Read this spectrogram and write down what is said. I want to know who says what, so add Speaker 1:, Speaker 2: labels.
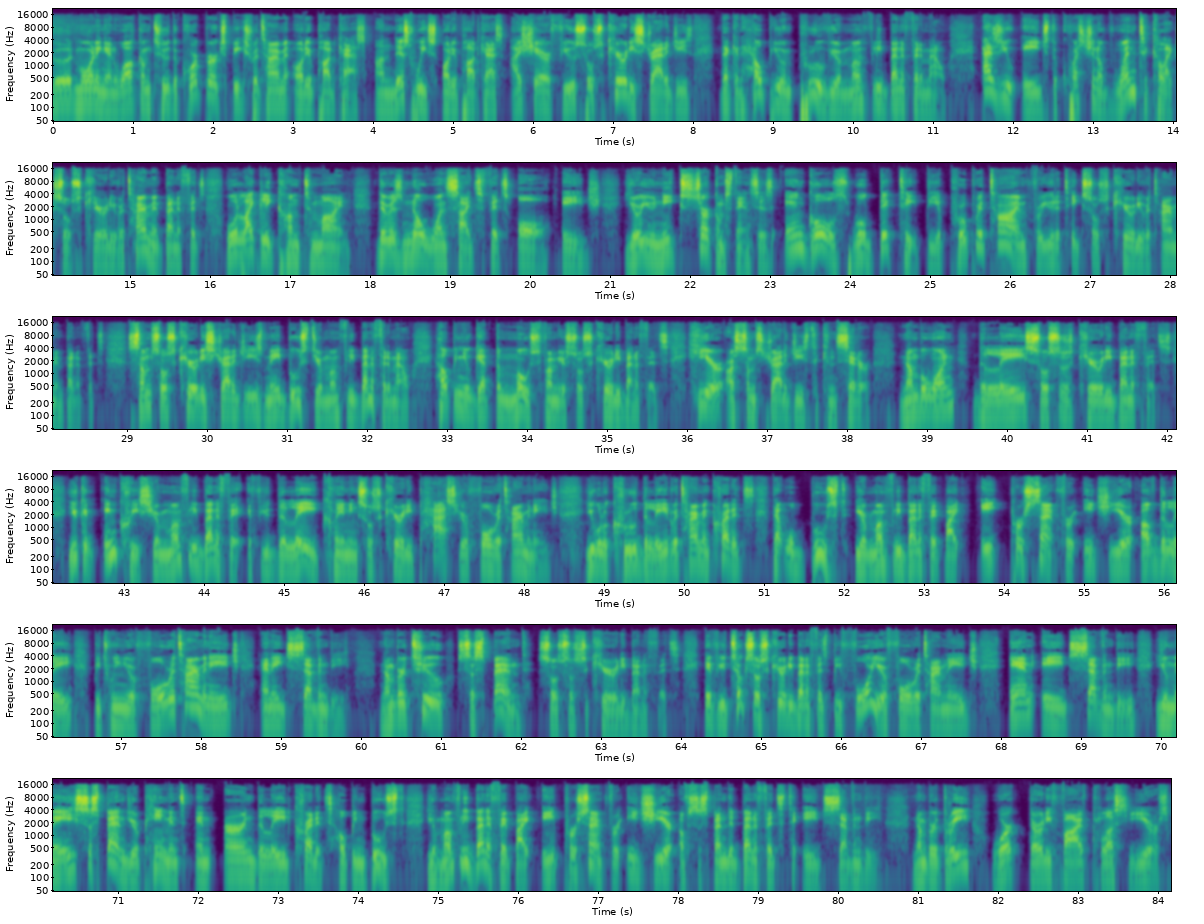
Speaker 1: Good morning and welcome to the Cortburg Speaks Retirement audio podcast. On this week's audio podcast, I share a few Social Security strategies that can help you improve your monthly benefit amount. As you age, the question of when to collect Social Security retirement benefits will likely come to mind. There is no one size fits all age. Your unique circumstances and goals will dictate the appropriate time for you to take Social Security retirement benefits. Some Social Security strategies may boost your monthly benefit amount, helping you get the most from your Social Security benefits. Here are some strategies to consider. Number one, delay Social Security benefits. You can increase your monthly benefit if you delay claiming Social Security past your full retirement age. You will accrue delayed retirement credits that will boost your monthly benefit by 8% for each year of delay between your full retirement age and age 70. Number two, suspend Social Security benefits. If you took Social Security benefits before your full retirement age and age 70, you may suspend your payments and earn delayed credits, helping boost your monthly benefit by 8% for each year of suspended benefits to age 70. Number three, work 35 plus years.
